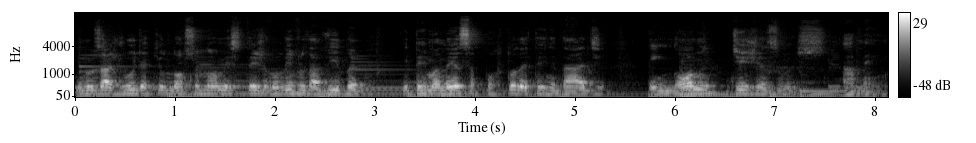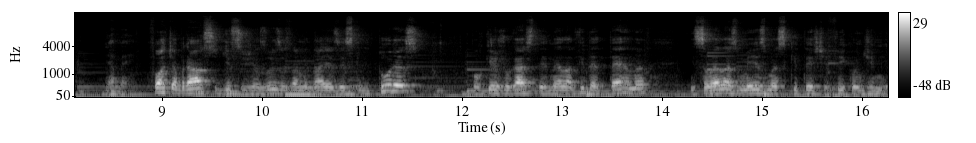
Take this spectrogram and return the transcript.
e nos ajude a que o nosso nome esteja no livro da vida e permaneça por toda a eternidade. em nome de Jesus. Amém e amém. Forte abraço, disse Jesus, examinai as Escrituras, porque julgaste ter nela a vida eterna e são elas mesmas que testificam de mim.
